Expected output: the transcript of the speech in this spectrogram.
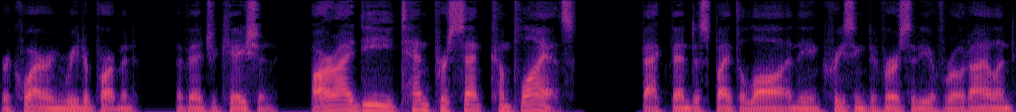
requiring Redepartment of Education RID 10% compliance. Back then, despite the law and the increasing diversity of Rhode Island,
